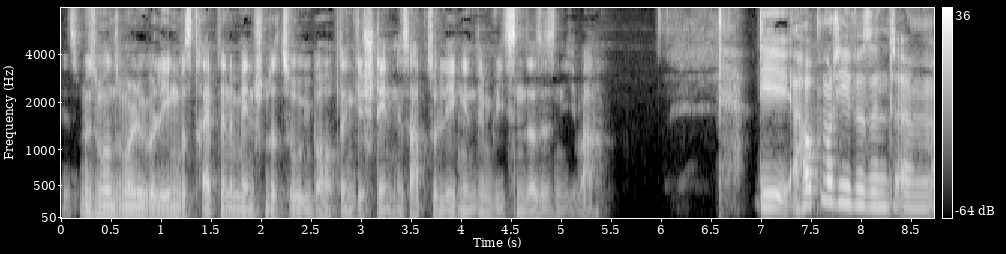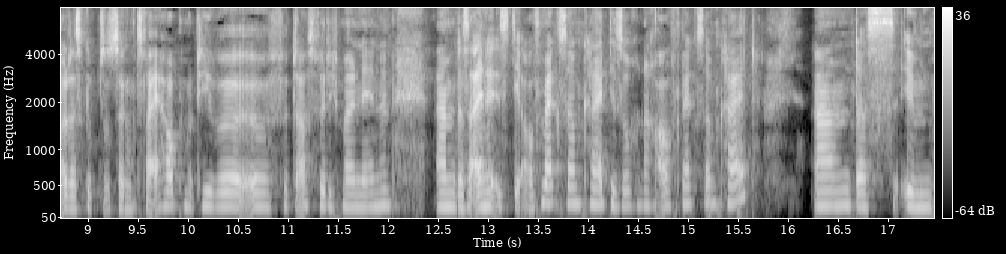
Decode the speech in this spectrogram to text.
jetzt müssen wir uns mal überlegen, was treibt einen Menschen dazu, überhaupt ein Geständnis abzulegen in dem Wissen, dass es nicht war. Die Hauptmotive sind, ähm, oder es gibt sozusagen zwei Hauptmotive äh, für das, würde ich mal nennen. Ähm, das eine ist die Aufmerksamkeit, die Suche nach Aufmerksamkeit. Ähm, das eben,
